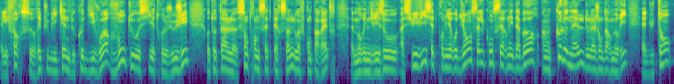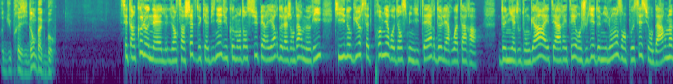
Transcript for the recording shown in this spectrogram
les forces républicaines de Côte d'Ivoire, vont eux aussi être jugés. Au total, 137 personnes doivent comparaître. Maureen Grisot a suivi cette première audience. Elle concernait d'abord un colonel de la gendarmerie du temps du président Bagbo. C'est un colonel, l'ancien chef de cabinet du commandant supérieur de la gendarmerie, qui inaugure cette première audience militaire de l'ère Ouattara. Denis Adoudonga a été arrêté en juillet 2011 en possession d'armes.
